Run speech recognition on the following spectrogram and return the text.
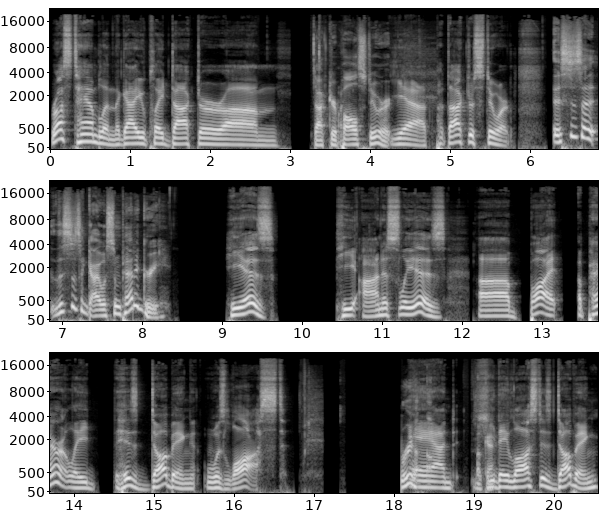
Russ Tamblyn, the guy who played Doctor, um, Dr. Paul Stewart. yeah, Doctor Stewart, This is a this is a guy with some pedigree. he is, he honestly is. Uh, but apparently his dubbing was lost, Really? and Okay. he, they lost his dubbing,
